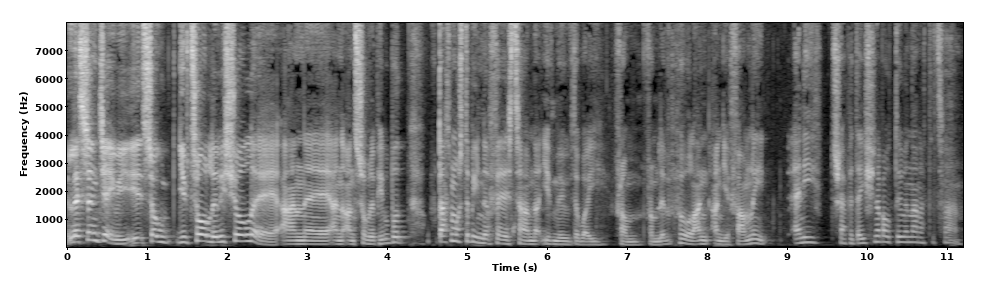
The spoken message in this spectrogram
listen, Jamie. So you've taught Lilleshall there, and, uh, and and some of the people, but that must have been the first time that you've moved away from from Liverpool and, and your family. Any trepidation about doing that at the time?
